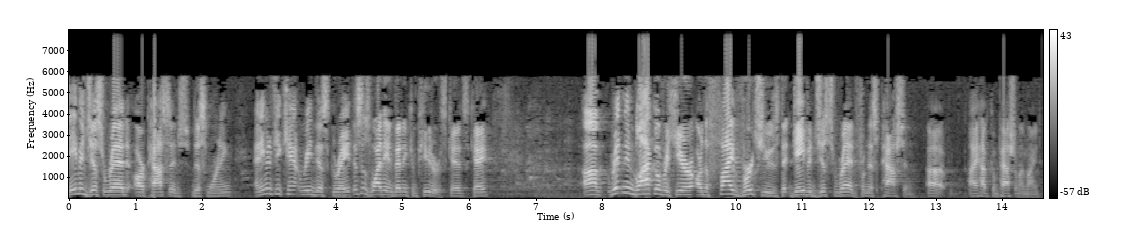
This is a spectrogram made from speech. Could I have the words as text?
David just read our passage this morning, and even if you can't read this great, this is why they invented computers, kids, okay? Um, written in black over here are the five virtues that David just read from this passion. Uh, I have compassion in my mind.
